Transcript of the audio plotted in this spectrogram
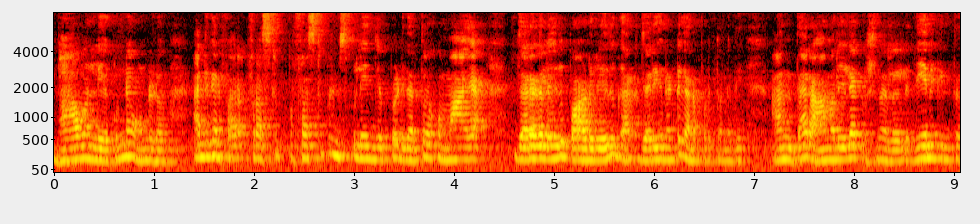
భావం లేకుండా ఉండడం. అందుకని ఫ- ఫస్ట్ ఫస్ట్ ప్రిన్సిపల్ ఏం చెప్పాడు? ఇదంతా ఒక మాయ. జరగలేదు పాడులేదు జరిగినట్టు కనపడుతున్నది. అంతా రామలీల కృష్ణలీల. దేనికి ఇంత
